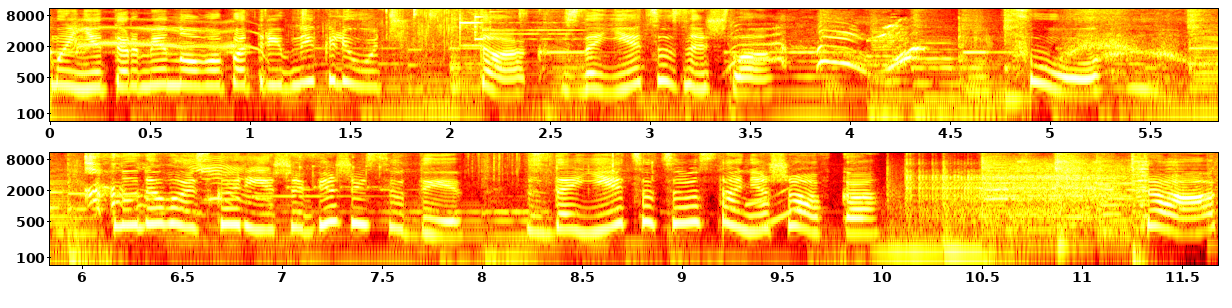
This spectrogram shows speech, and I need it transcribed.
Мені терміново потрібний ключ. Так, здається, знайшла. Фух. Ну давай скоріше, біжи сюди. Здається, це остання шавка. Так,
